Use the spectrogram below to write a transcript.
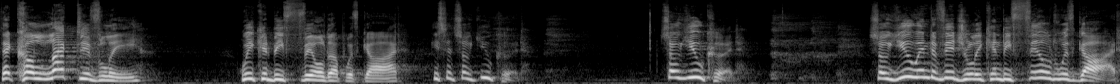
that collectively we could be filled up with God. He said, so you could. So you could. So you individually can be filled with God.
